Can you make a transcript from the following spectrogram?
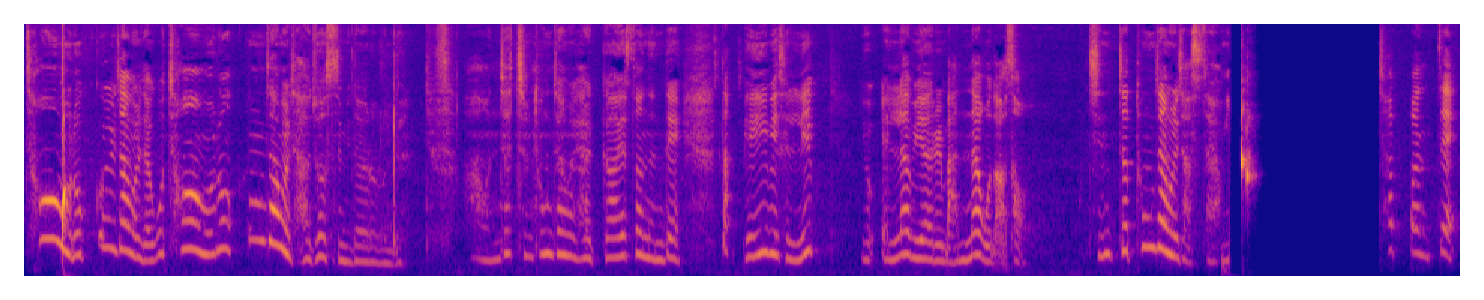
처음으로 꿀잠을 자고 처음으로 통잠을 자주었습니다, 여러분들. 아, 언제쯤 통잠을 잘까 했었는데 딱 베이비 슬립 요 엘라비아를 만나고 나서 진짜 통잠을 잤어요. 첫 번째,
